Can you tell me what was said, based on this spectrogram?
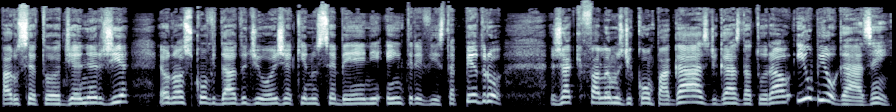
para o setor de energia, é o nosso convidado de hoje aqui no CBN em entrevista. Pedro, já que falamos de Compagás, de gás natural e o biogás, hein?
